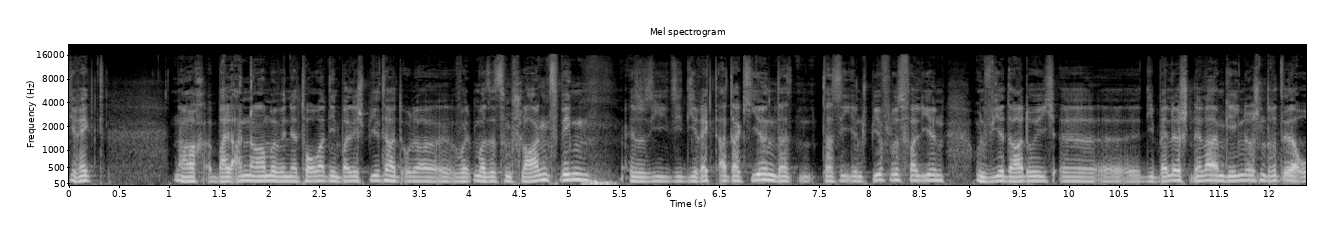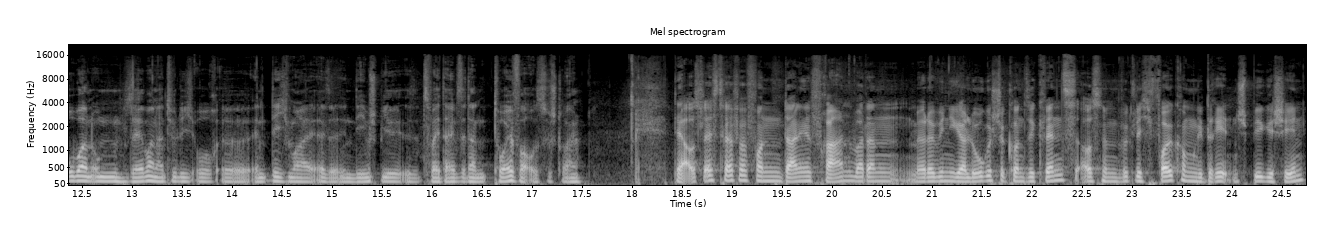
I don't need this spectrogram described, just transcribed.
direkt nach Ballannahme, wenn der Torwart den Ball gespielt hat, oder äh, wollten wir sie zum Schlagen zwingen, also sie, sie direkt attackieren, dass, dass sie ihren Spielfluss verlieren und wir dadurch äh, äh, die Bälle schneller im gegnerischen Drittel erobern, um selber natürlich auch äh, endlich mal, also in dem Spiel, äh, zweite Halbzeit dann Täufer auszustrahlen. Der Ausgleichstreffer von Daniel Frahn war dann mehr oder weniger logische Konsequenz aus einem wirklich vollkommen gedrehten Spielgeschehen.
